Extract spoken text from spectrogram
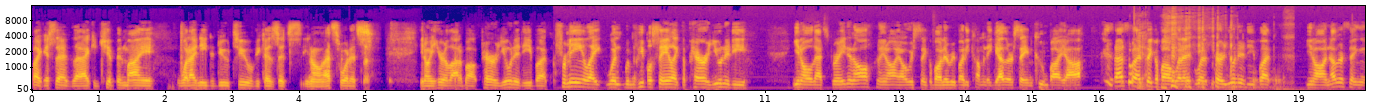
like I said, that I can chip in my what I need to do too, because it's you know that's what it's. You know, you hear a lot about para unity, but for me, like when when people say like the para unity, you know, that's great and all. You know, I always think about everybody coming together saying kumbaya. That's what I think about when I when para unity. But you know, another thing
